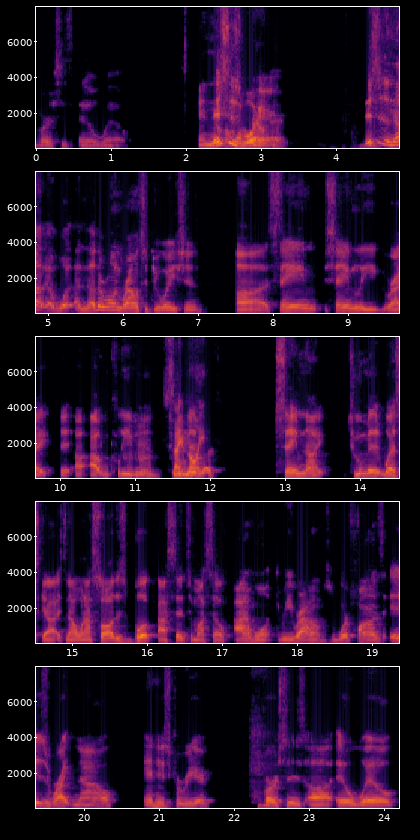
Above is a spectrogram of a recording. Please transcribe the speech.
versus Ill Will. And this is where this is another what another one round situation. Uh, same same league, right? Uh, out in mm-hmm. Cleveland, mm-hmm. same night, same night. Two. Midwest guys. Now, when I saw this book, I said to myself, I want three rounds. Where Fonz is right now in his career versus uh Ill Will,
